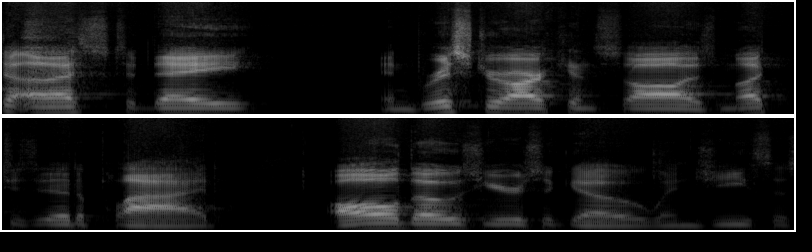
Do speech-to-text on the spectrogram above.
to us today in Brister, Arkansas, as much as it applied all those years ago when Jesus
